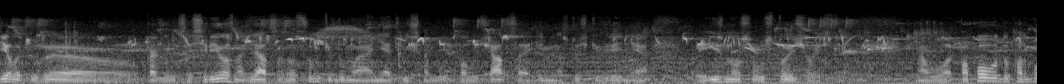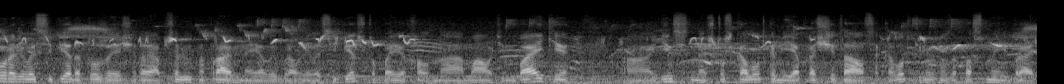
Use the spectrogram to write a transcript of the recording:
делать уже, как говорится, серьезно, взяться за сумки, думаю, они отлично будут получаться именно с точки зрения износа устойчивости. Вот. По поводу подбора велосипеда тоже я считаю абсолютно правильно я выбрал велосипед, что поехал на маунтинбайке. А, Единственное, что с колодками я просчитался. Колодки нужно запасные брать,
